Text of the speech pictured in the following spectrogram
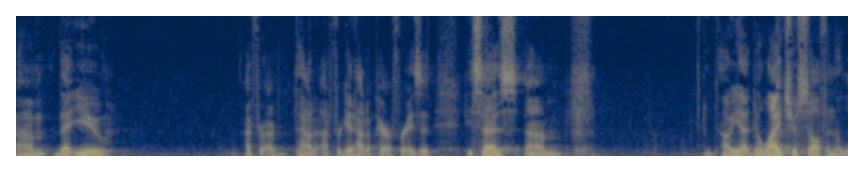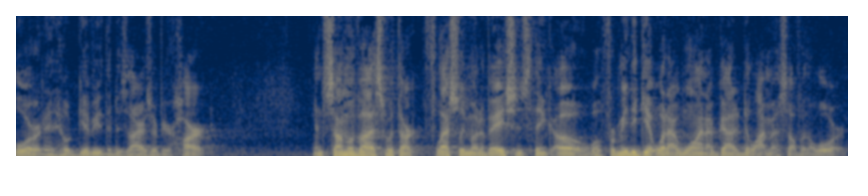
um, that you, I, for, I, forget how to paraphrase it. He says, um, oh yeah, delight yourself in the Lord and he'll give you the desires of your heart. And some of us, with our fleshly motivations, think, oh, well, for me to get what I want, I've got to delight myself in the Lord.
